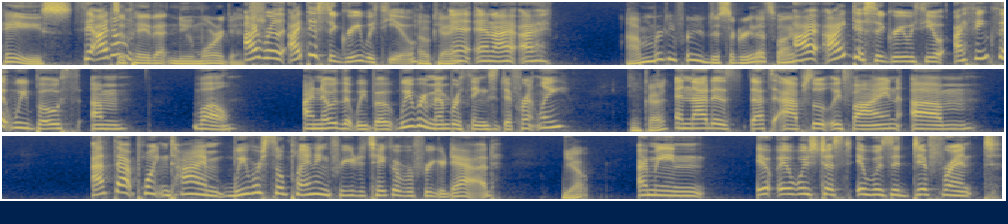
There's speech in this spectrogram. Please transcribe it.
pace See, I to don't- to pay that new mortgage. i really i disagree with you Okay. and, and I, I I'm ready for you to disagree. That's fine. I, I disagree with you. I think that we both, um, well, I know that we both we remember things differently, Okay. and that is that's absolutely fine. Um, at that point in time, we were still planning for you to take over for your dad. Yep. I mean, it, it was just it was a different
